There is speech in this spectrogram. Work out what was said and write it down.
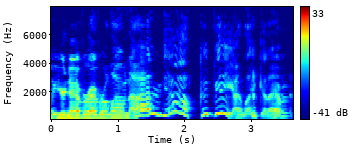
you're never ever alone. I yeah, could be. I like it. I have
